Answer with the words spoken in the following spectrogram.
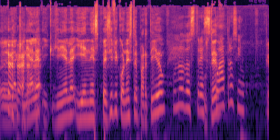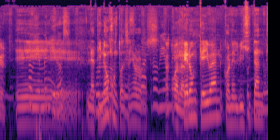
eh, la quiniela y, quiniela y en específico en este partido. Uno, dos, tres, ¿Usted? cuatro, cinco. ¿Qué? eh, No, bienvenidos. Le atinó Uno, dos, junto al tres, señor cuatro. Dijeron que iban con el visitante.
